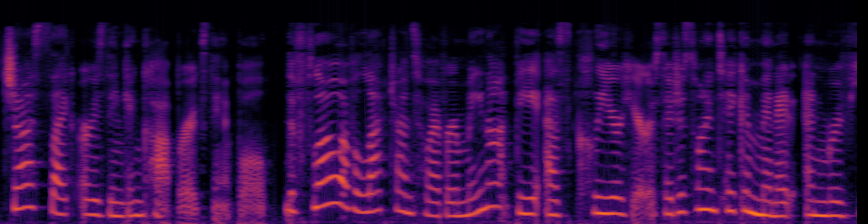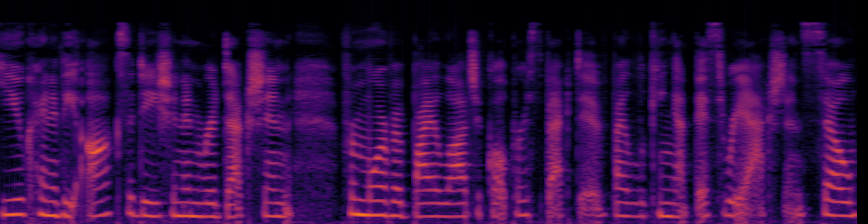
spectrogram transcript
just like our zinc and copper example. The flow of electrons, however, may not be as clear here, so I just want to take a minute and review kind of the oxidation and reduction from more of a biological perspective by looking at this reaction. So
